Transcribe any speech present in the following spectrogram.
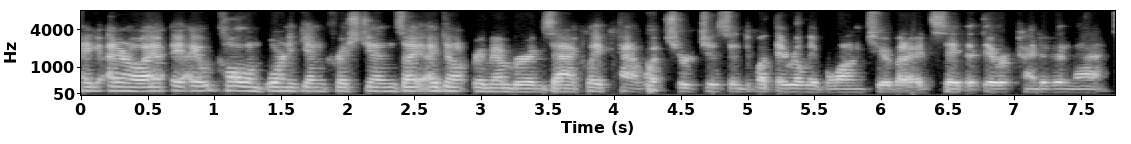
I, I don't know, I, I would call them born again Christians. I, I don't remember exactly kind of what churches and what they really belong to, but I'd say that they were kind of in that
